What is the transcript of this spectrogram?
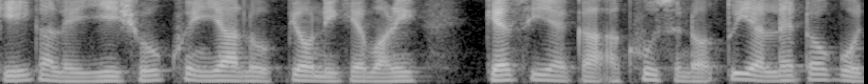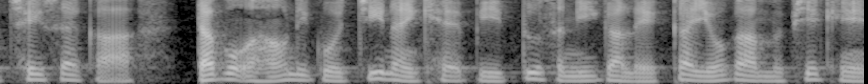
ကေးကလည်းရေရှိုးခွင့်ရလို့ပြောနေခဲ့ပါရီဂက်ဆီယက်ကအခုစတော့သူ့ရဲ့လက်တော့ကိုချိတ်ဆက်ကဓာတ်ပုံအဟောင်းတွေကိုကြည့်နိုင်ခဲ့ပြီးသူ့ဇနီးကလည်းကတ်ယောဂမဖြစ်ခင်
